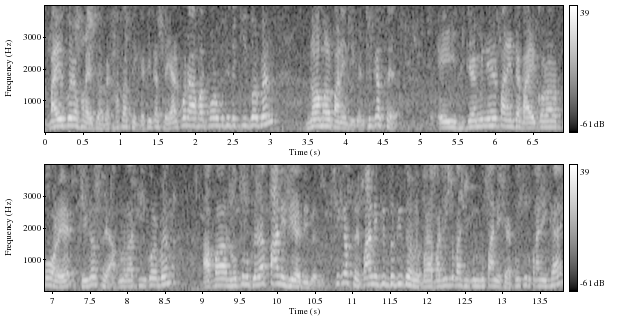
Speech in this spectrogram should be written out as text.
বাইর করে ফেলাইতে হবে খাঁচা থেকে, ঠিক আছে? এরপরে আবার পরবর্তীতে কি করবেন? নর্মাল পানি দিবেন, ঠিক আছে? এই ভিটামিনের পানিটা বাইর করার পরে, ঠিক আছে, আপনারা কি করবেন? আবার নতুন করে পানি দিয়ে দিবেন, ঠিক আছে? পানি কিন্তু দিতে হবে, বা- বাজিকর পাখি কিন্তু পানি খায়, প্রচুর পানি খায়।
